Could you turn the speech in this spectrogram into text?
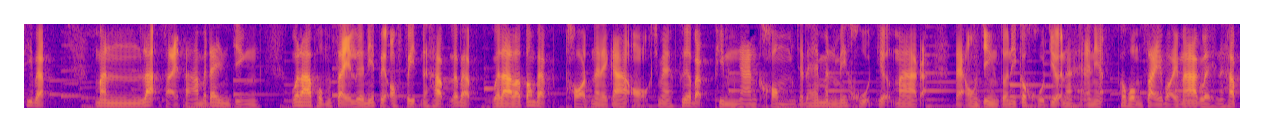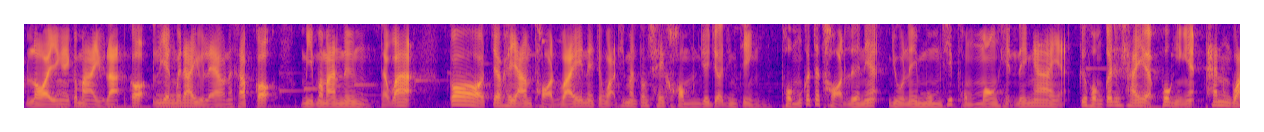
ที่แบบมันละสายตาไม่ได้จริง ๆ เวลาผมใส่เรือนนี้ไปออฟฟิศนะครับ แล้วแบบเวลาเราต้องแบบถอดนาฬิกาออกใช่ไหมเพื่อแบบพิมพ์งานคอมจะได้ให้มันไม่ขูดเยอะมากอะแต่เอาจริงตัวนี้ก็ขูดเยอะนะ อันนี้เพราะผมใส่บ่อยมากเลยนะครับ รอยยังไงก็มาอยู่ละ ก็เลี่ยงไม่ได้อยู่แล้วนะครับ ก็มีประมาณนึง แต่ว่า ก็จะพยายามถอดไว้ในจังหวะที่มันต้องใช้คอมเยอะๆจริงๆ ผมก็จะถอดเรือนเนี้ยอยู่ในมุมที่ผมมองเห็นได้ง่ายอะคือผมก็จะใช้แบบพวกอย่างเงี้ยแท่นว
